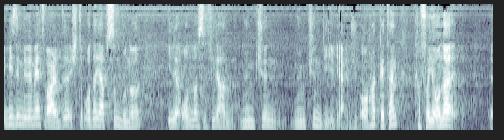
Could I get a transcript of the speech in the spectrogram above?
bizim bir Mehmet vardı işte o da yapsın bunu ile olması filan mümkün mümkün değil yani. Çünkü o hakikaten kafayı ona e,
